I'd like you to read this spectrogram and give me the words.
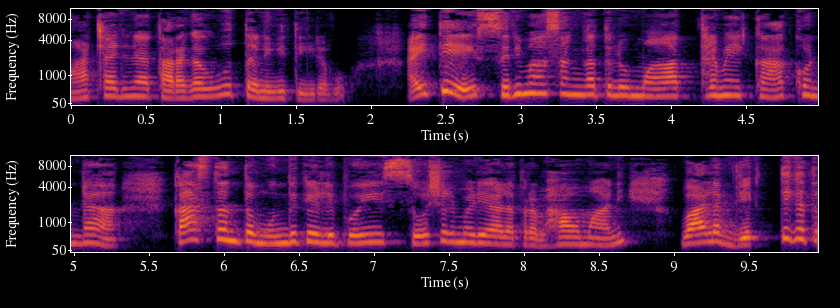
మాట్లాడినా తరగవు, తనివి తీరవు. అయితే సినిమా సంగతులు మాత్రమే కాకుండా కాస్తంత ముందుకెళ్ళిపోయి సోషల్ మీడియాల ప్రభావమా అని వాళ్ళ వ్యక్తిగత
